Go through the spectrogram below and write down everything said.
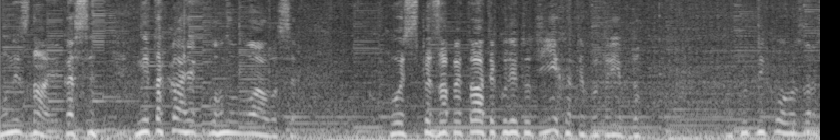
Ну не знаю, якась не така, як планувалося. Спи- запитати, куди тут їхати потрібно. А тут нікого зараз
